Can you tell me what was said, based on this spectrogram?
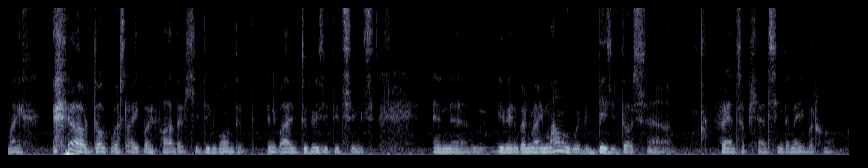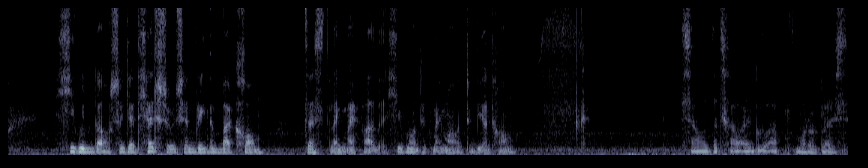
my our dog was like my father. He didn't want anybody to visit, it seems. And uh, even when my mom would visit those uh, friends of hers in the neighborhood, he would also get her shoes and bring them back home, just like my father. He wanted my mom to be at home. So that's how I grew up, more or less.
